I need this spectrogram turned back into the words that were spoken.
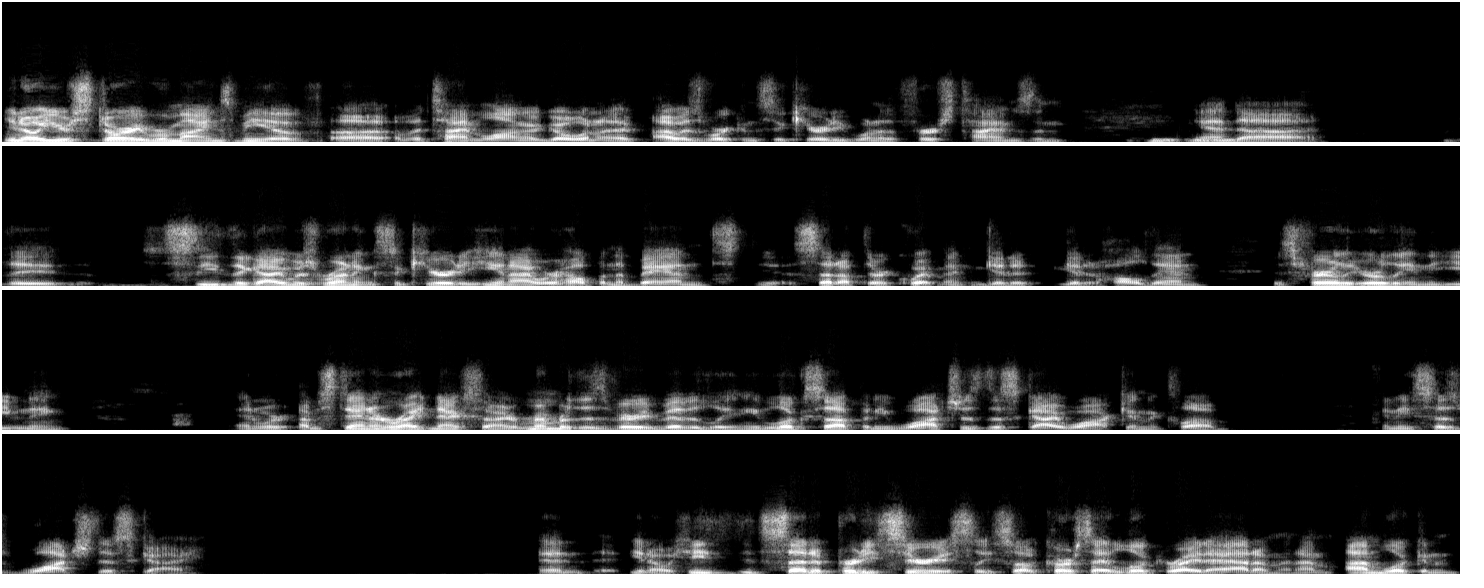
You know, your story reminds me of uh, of a time long ago when I, I was working security, one of the first times, and mm-hmm. and uh, the see the guy was running security. He and I were helping the band set up their equipment and get it get it hauled in. It's fairly early in the evening, and we're I'm standing right next to him. I remember this very vividly. And he looks up and he watches this guy walk in the club, and he says, "Watch this guy." And you know he said it pretty seriously. So of course I looked right at him, and I'm I'm looking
